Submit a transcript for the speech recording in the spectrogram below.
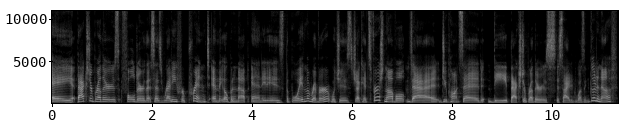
a Baxter Brothers folder that says ready for print. And they open it up and it is The Boy in the River, which is Jughead's first novel that DuPont said the Baxter Brothers decided wasn't good enough.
